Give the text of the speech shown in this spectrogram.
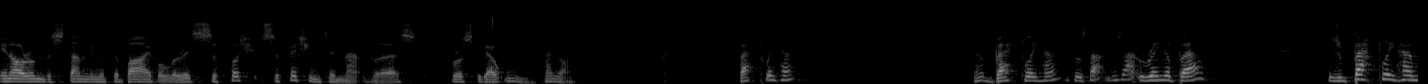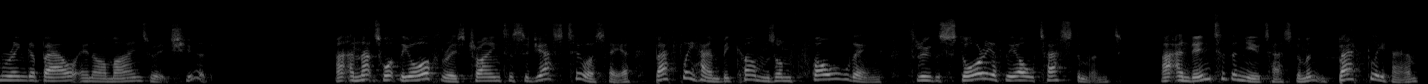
in our understanding of the Bible, there is suffic- sufficient in that verse for us to go, mm, hang on. Bethlehem? You know, Bethlehem? Does that, does that ring a bell? Does Bethlehem ring a bell in our minds? Well, it should. And that's what the author is trying to suggest to us here. Bethlehem becomes unfolding through the story of the Old Testament and into the New Testament, Bethlehem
